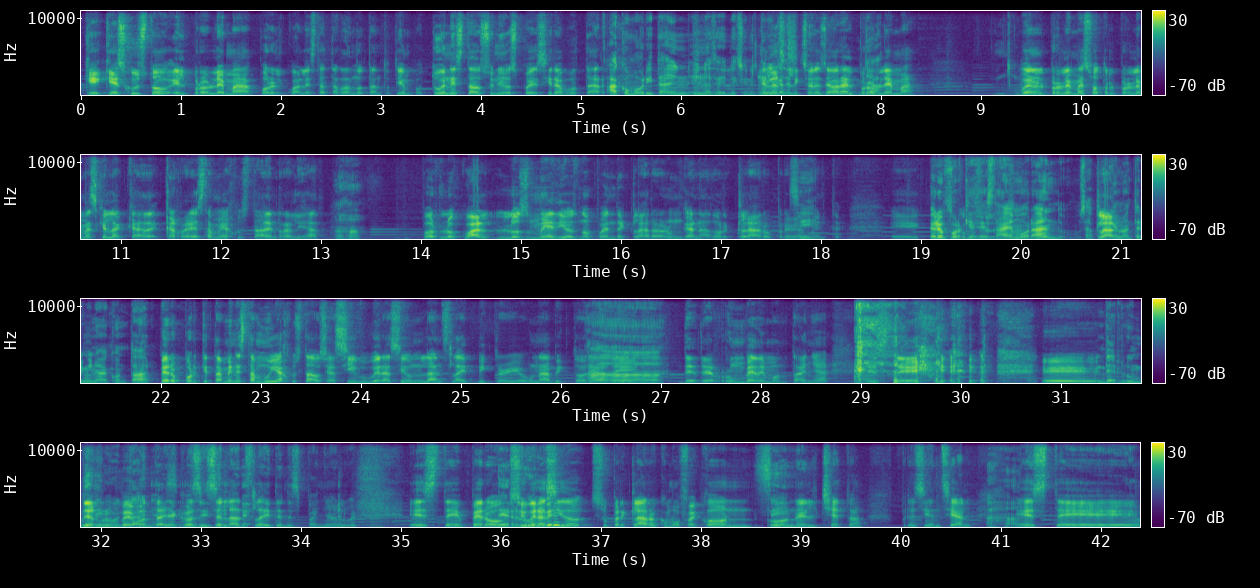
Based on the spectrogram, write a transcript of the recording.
Que, que es justo el problema por el cual está tardando tanto tiempo. Tú en Estados Unidos puedes ir a votar Ah, como ahorita en, en las elecciones. en las elecciones de ahora. El Ya. Bueno, el problema es otro. El problema es que la ca- carrera está muy ajustada en realidad. Ajá. Por lo cual los medios no pueden declarar un ganador claro previamente. Eh, Pero porque se está demorando, o sea, porque no han terminado de contar. Pero porque también está muy ajustado. O sea, si hubiera sido un landslide victory o una victoria Ah. de, de derrumbe de montaña, este. eh, Derrumbe de derrumbe de montaña, montaña. sí, ¿Cómo sí, se dice landslide en español, güey? Este, pero si hubiera sido súper claro, como fue con, Sí. con el cheto presidencial, Ajá. este.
